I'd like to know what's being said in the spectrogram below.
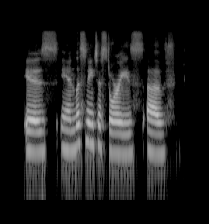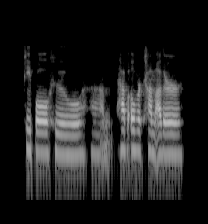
is in listening to stories of people who um, have overcome other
